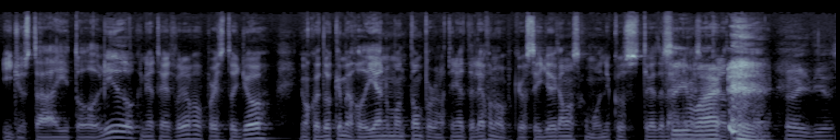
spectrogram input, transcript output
Y yo estaba ahí todo dolido, que no iba a tener teléfono, por eso estoy yo. Y me acuerdo que me jodían un montón porque no tenía teléfono, porque usted y yo éramos como únicos tres de la Sí, generación que no. Ay, Dios.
